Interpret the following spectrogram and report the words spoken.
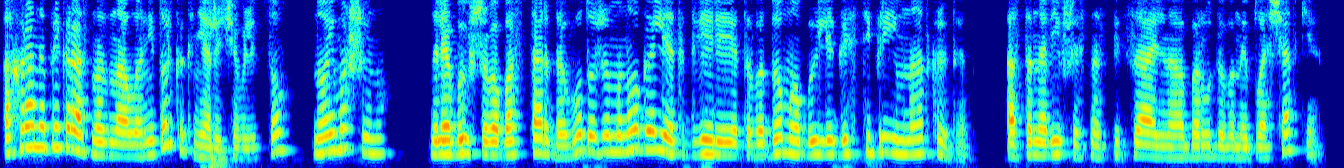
Охрана прекрасно знала не только княжича в лицо, но и машину. Для бывшего бастарда вот уже много лет двери этого дома были гостеприимно открыты. Остановившись на специально оборудованной площадке,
